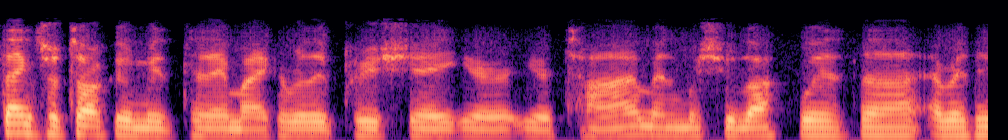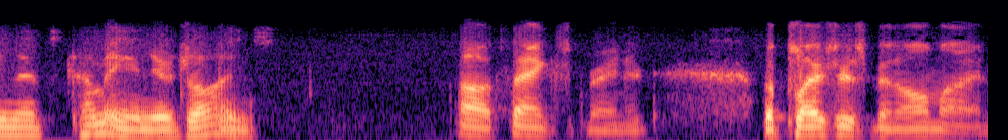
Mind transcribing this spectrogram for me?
Thanks for talking to me today, Mike. I really appreciate your your time and wish you luck with uh, everything that's coming in your drawings. Oh, thanks, Brainard. The pleasure's been all mine.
